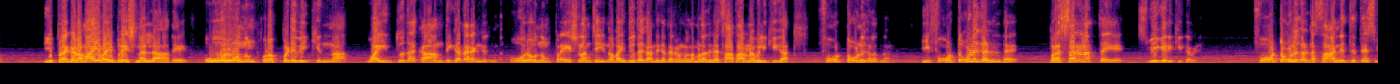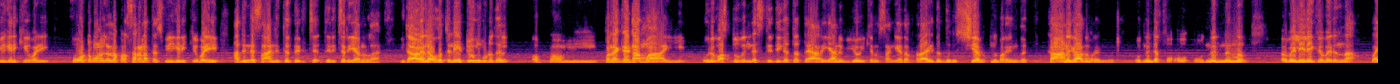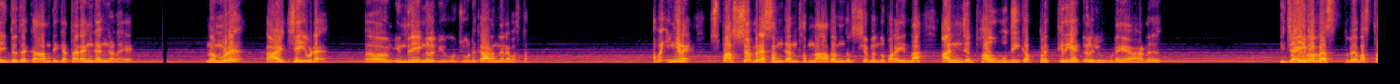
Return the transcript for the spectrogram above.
ഈ പ്രകടമായ വൈബ്രേഷൻ അല്ലാതെ ഓരോന്നും പുറപ്പെടുവിക്കുന്ന വൈദ്യുത കാന്തിക തരംഗങ്ങൾ ഓരോന്നും പ്രേഷണം ചെയ്യുന്ന വൈദ്യുത കാന്തിക തരംഗങ്ങൾ നമ്മൾ അതിനെ സാധാരണ വിളിക്കുക ഫോട്ടോണുകൾ എന്നാണ്. ഈ ഫോട്ടോണുകളുടെ പ്രസരണത്തെ സ്വീകരിക്കുക വഴി ഫോട്ടോണുകളുടെ സാന്നിധ്യത്തെ സ്വീകരിക്കുക വഴി ഫോട്ടോണുകളുടെ പ്രസരണത്തെ സ്വീകരിക്കുക വഴി അതിന്റെ സാന്നിധ്യം തിരിച്ച് തിരിച്ചറിയുക എന്നുള്ളത് ഇതാണ് ലോകത്തിൽ ഏറ്റവും കൂടുതൽ പ്രകടമായി ഒരു വസ്തുവിന്റെ സ്ഥിതിഗത്വത്തെ അറിയാൻ ഉപയോഗിക്കുന്ന സങ്കേതം. അതായത് ദൃശ്യം എന്ന് പറയുന്നത് കാണുക എന്ന് പറയുന്നത്. ഒന്നിന്റെ ഒന്നിൽ നിന്നും വെളിയിലേക്ക് വരുന്ന വൈദ്യുത കാന്തിക തരംഗങ്ങളെ നമ്മുടെ കാഴ്ചയുടെ ഇന്ദ്രിയങ്ങൾ ഉപയോഗിച്ചുകൊണ്ട് കാണുന്ന ഒരവസ്ഥ അപ്പൊ ഇങ്ങനെ സ്പർശം രസം ഗന്ധം നാദം ദൃശ്യം എന്ന് പറയുന്ന അഞ്ച് ഭൗതിക പ്രക്രിയകളിലൂടെയാണ് ജൈവ വ്യവസ്- വ്യവസ്ഥ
